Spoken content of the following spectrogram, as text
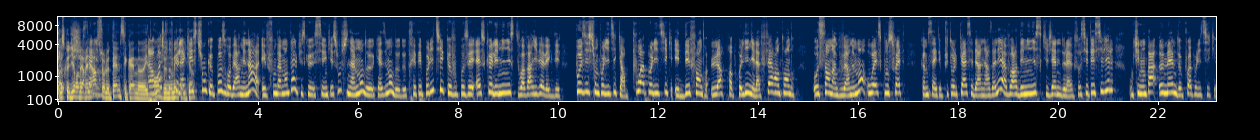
sur ce que dit Robert Ménard sur le thème, c'est quand même euh, Alors moi, étrange je de trouve nommer que la question que pose Robert Ménard est fondamentale, puisque c'est une question finalement de quasiment de, de traité politique que vous posez. Est-ce que les ministres doivent arriver avec des positions politiques, un poids politique et défendre leur propre ligne et la faire entendre au sein d'un gouvernement, ou est-ce qu'on souhaite, comme ça a été plutôt le cas ces dernières années, avoir des ministres qui viennent de la société civile ou qui n'ont pas eux-mêmes de poids politique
